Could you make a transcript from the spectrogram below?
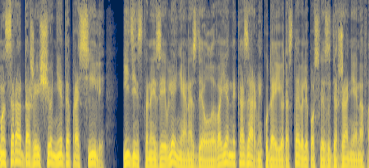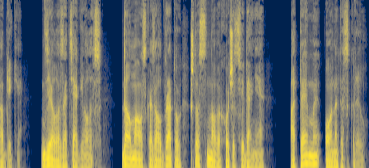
Монсеррат даже еще не допросили. Единственное заявление она сделала в военной казарме, куда ее доставили после задержания на фабрике. Дело затягивалось. Далмао сказал брату, что снова хочет свидания. От Эммы он это скрыл.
